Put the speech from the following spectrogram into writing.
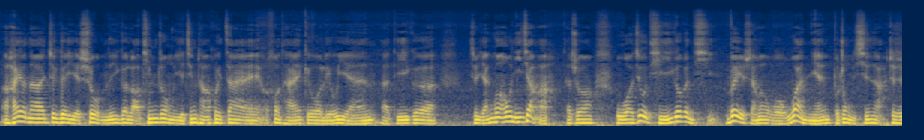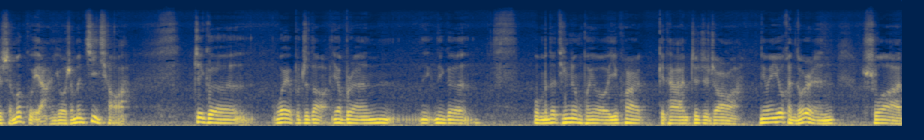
啊，还有呢，这个也是我们的一个老听众，也经常会在后台给我留言。啊，第一个就阳光欧尼酱啊，他说我就提一个问题，为什么我万年不重心啊？这是什么鬼啊？有什么技巧啊？这个我也不知道，要不然那那个我们的听众朋友一块儿给他支支招啊，因为有很多人说啊，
